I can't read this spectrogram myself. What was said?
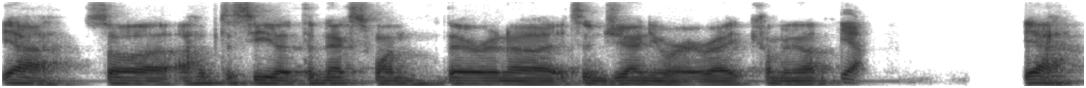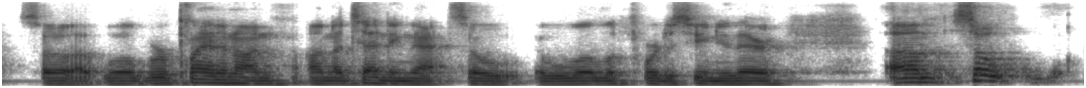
Yeah. So uh, I hope to see you at the next one there in uh, it's in January, right? Coming up. Yeah. Yeah. So uh, we're planning on on attending that, so we'll look forward to seeing you there. Um, so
